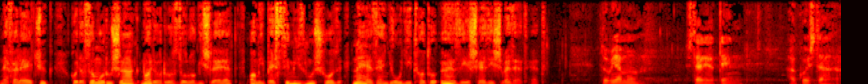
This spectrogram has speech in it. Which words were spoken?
Ne felejtsük, hogy a szomorúság nagyon rossz dolog is lehet, ami pessimizmushoz, nehezen gyógyítható önzéshez is vezethet. Dobbiamo stare attenti a questa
